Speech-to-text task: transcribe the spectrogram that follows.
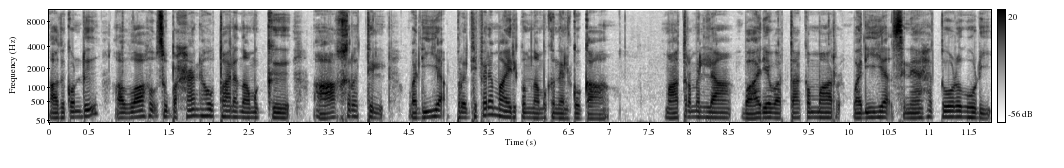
അതുകൊണ്ട് അള്ളാഹു സുബഹാനഹു താല നമുക്ക് ആഹ്റത്തിൽ വലിയ പ്രതിഫലമായിരിക്കും നമുക്ക് നൽകുക. മാത്രമല്ല ഭാര്യ ഭർത്താക്കന്മാർ വലിയ സ്നേഹത്തോടുകൂടി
